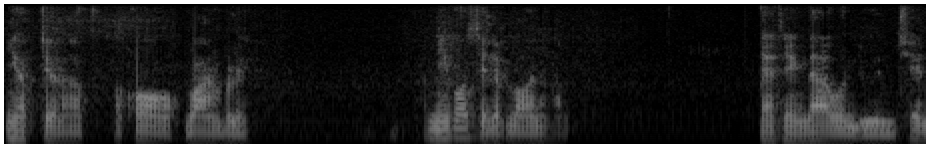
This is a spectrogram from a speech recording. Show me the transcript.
นี่ครับเจอแล้วครับ แล้วก็วางไปเลยท่านี้ก็เสร็จเรียบร้อยนะครับ แต่เทงดาวอื่นๆ เช่น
